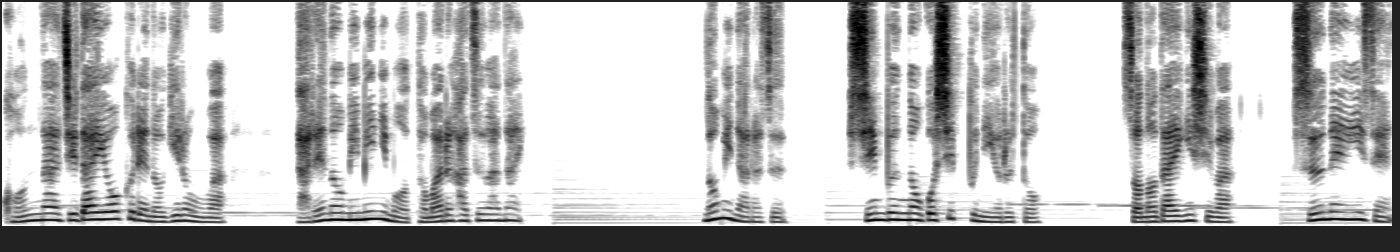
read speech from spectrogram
こんな時代遅れの議論は誰の耳にも止まるはずはない。のみならず、新聞のゴシップによると、その代議士は数年以前、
